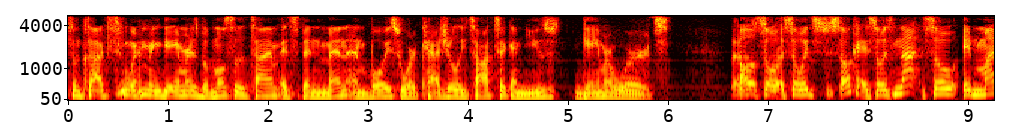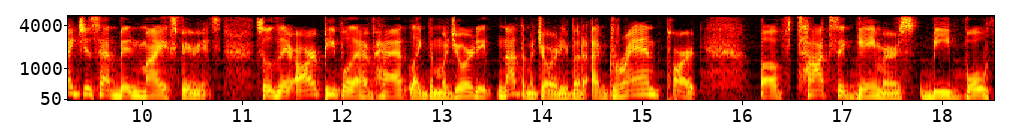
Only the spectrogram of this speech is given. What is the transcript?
Some toxic women gamers, but most of the time it's been men and boys who are casually toxic and use gamer words. That Oh, so so it's okay. So it's not. So it might just have been my experience. So there are people that have had like the majority, not the majority, but a grand part of toxic gamers be both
